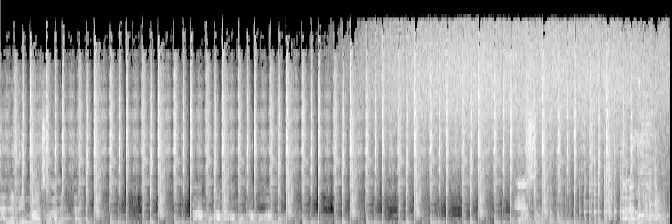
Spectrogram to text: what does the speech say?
Dale ritmo a eso, dale, dale. Vamos, vamos, vamos, vamos, vamos. Eso. Dale duro.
